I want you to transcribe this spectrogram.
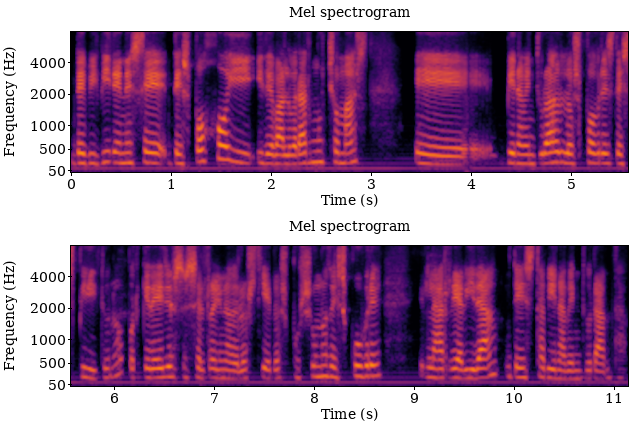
vivir en ese despojo y, de valorar mucho más eh, bienaventurados los pobres de espíritu, ¿no? porque de ellos es el reino de los cielos, pues uno descubre la realidad de esta bienaventuranza.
